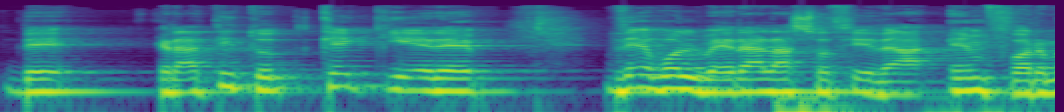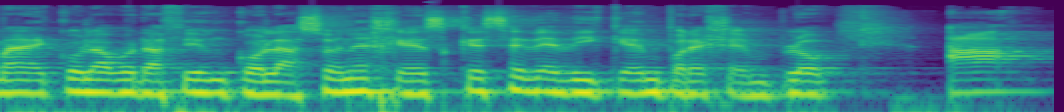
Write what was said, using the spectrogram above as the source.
de gratitud que quiere devolver a la sociedad en forma de colaboración con las ONGs que se dediquen, por ejemplo, a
